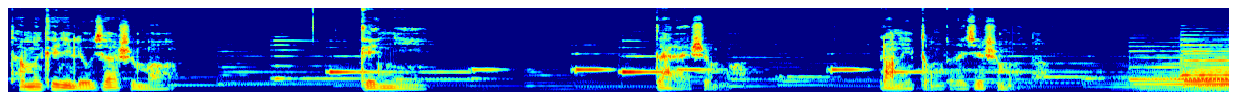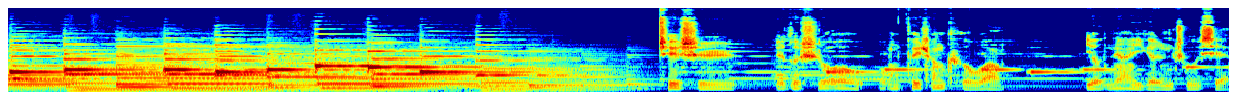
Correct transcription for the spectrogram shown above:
他们给你留下什么？给你带来什么？让你懂得了些什么呢？确实，有的时候我们非常渴望有那样一个人出现，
